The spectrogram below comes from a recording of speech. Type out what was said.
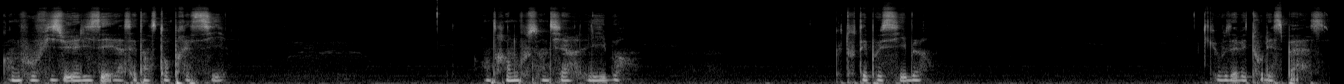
quand vous visualisez à cet instant précis en train de vous sentir libre, que tout est possible, que vous avez tout l'espace.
